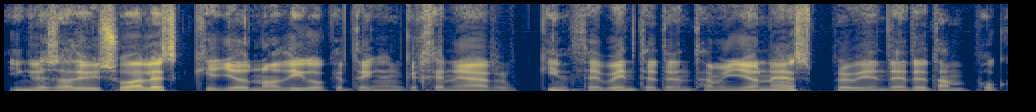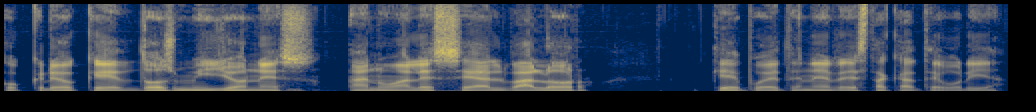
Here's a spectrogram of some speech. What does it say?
ingresos audiovisuales, que yo no digo que tengan que generar 15, 20, 30 millones, pero evidentemente tampoco creo que 2 millones anuales sea el valor que puede tener esta categoría.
